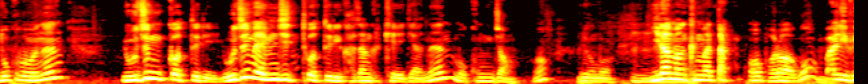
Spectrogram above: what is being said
놓고 보면은 요즘 것들이 요즘 mz 것들이 가장 그렇게 얘기하는 뭐 공정, 어 그리고 뭐 일한 만큼만 딱 어, 벌어하고 빨리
